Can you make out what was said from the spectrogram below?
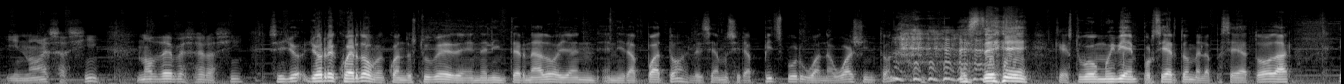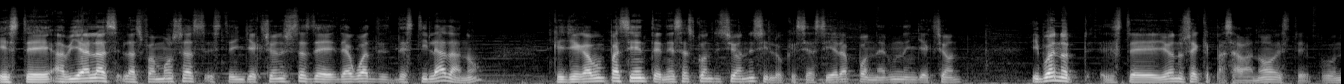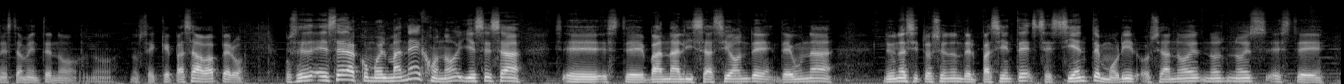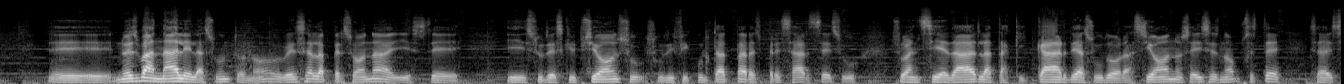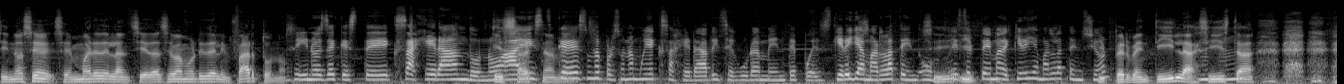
no es así, no debe ser así. Sí, yo, yo recuerdo cuando estuve en el internado allá en, Irapuato, le decíamos ir a Pittsburgh o a Washington, este, que estuvo muy bien, por cierto, me la pasé a todo dar. Este, había las, las famosas este, inyecciones estas de, de agua destilada, ¿no? que llegaba un paciente en esas condiciones y lo que se hacía era poner una inyección. Y bueno, este, yo no sé qué pasaba, ¿no? Este, honestamente no, no, no sé qué pasaba, pero pues e, ese era como el manejo, ¿no? Y es esa eh, este, banalización de, de, una, de una situación donde el paciente se siente morir, o sea, no, no, no es este eh, no es banal el asunto, ¿no? Ves a la persona y este y su descripción, su, su dificultad para expresarse, su, su, ansiedad, la taquicardia, sudoración, o sea, dices, no, pues este, o sea, si no se, se, muere de la ansiedad, se va a morir del infarto, ¿no? Sí, no es de que esté exagerando, ¿no? Ah, es que es una persona muy exagerada y seguramente, pues, quiere llamar la atención, sí, este tema de quiere llamar la atención. Hiperventila, sí, está,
